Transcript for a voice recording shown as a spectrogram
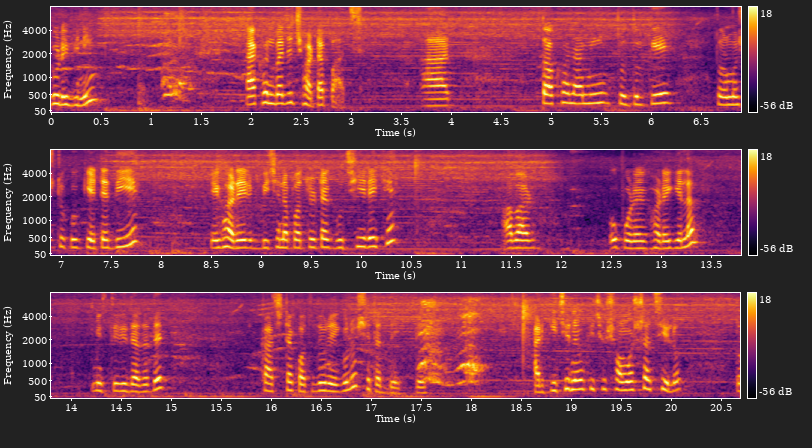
গুড ইভিনিং এখন বাজে ছটা পাঁচ আর তখন আমি তুলতুলকে তরমুজটুকু কেটে দিয়ে এ ঘরের বিছানাপত্রটা গুছিয়ে রেখে আবার উপরের ঘরে গেলাম, মিস্ত্রি দাদাদের কাজটা কতদূর এগুলো সেটা দেখতে। আর কিচেনেও কিছু সমস্যা ছিল, তো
